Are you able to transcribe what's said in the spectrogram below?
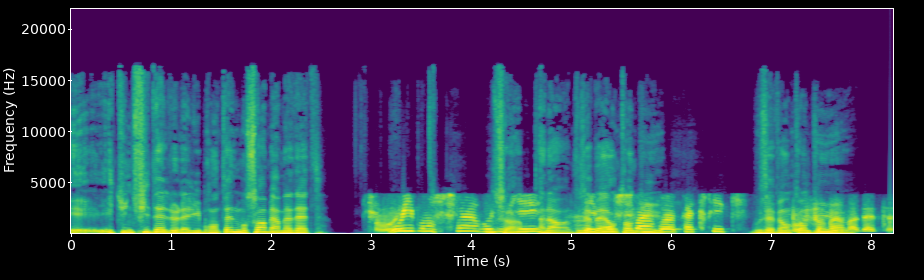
est, est une fidèle de la libre antenne. Bonsoir Bernadette. Oui, bonsoir Bonsoir. Olivier. Alors, vous avez bonsoir entendu, euh, Patrick. vous avez entendu. Bonsoir Bernadette.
